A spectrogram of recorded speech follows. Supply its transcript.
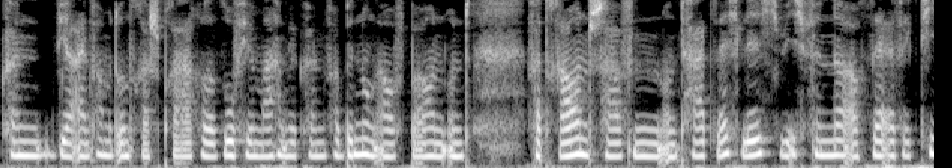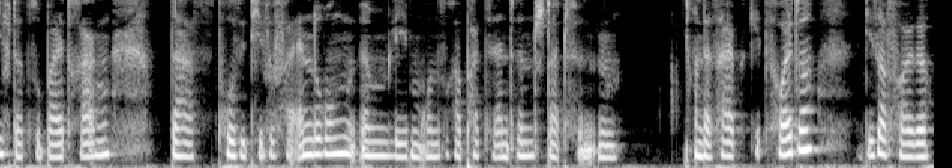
können wir einfach mit unserer Sprache so viel machen. Wir können Verbindung aufbauen und Vertrauen schaffen und tatsächlich, wie ich finde, auch sehr effektiv dazu beitragen, dass positive Veränderungen im Leben unserer Patientinnen stattfinden. Und deshalb geht's heute in dieser Folge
